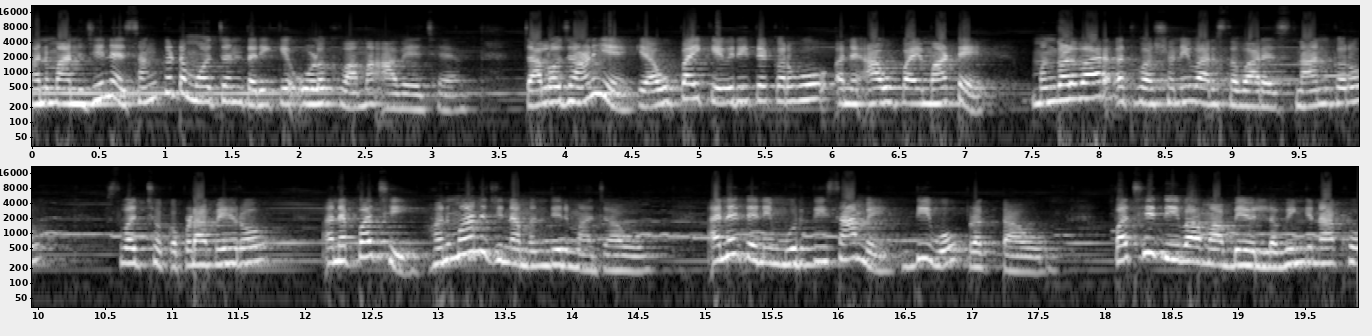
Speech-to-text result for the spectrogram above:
હનુમાનજીને સંકટ મોચન તરીકે ઓળખવામાં આવે છે. ચાલો જાણીએ કે આ ઉપાય કેવી રીતે કરવો અને આ ઉપાય માટે મંગળવાર અથવા શનિવાર સવારે સ્નાન કરો, સ્વચ્છ કપડાં પહેરો અને પછી હનુમાનજીના મંદિરમાં જાઓ. અને તેની મૂર્તિ સામે દીવો પ્રગટાવો. પછી દીવામાં બે લવિંગ નાખો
